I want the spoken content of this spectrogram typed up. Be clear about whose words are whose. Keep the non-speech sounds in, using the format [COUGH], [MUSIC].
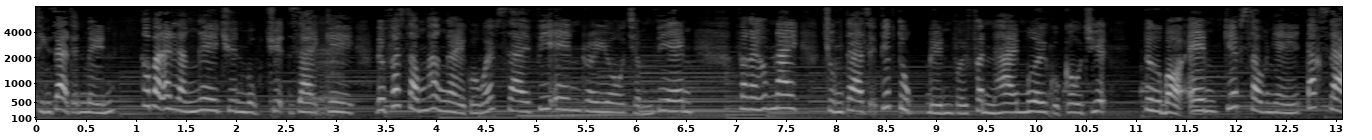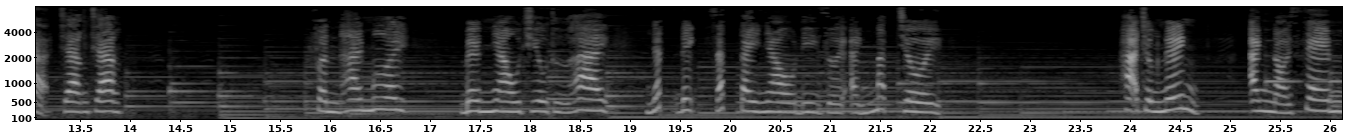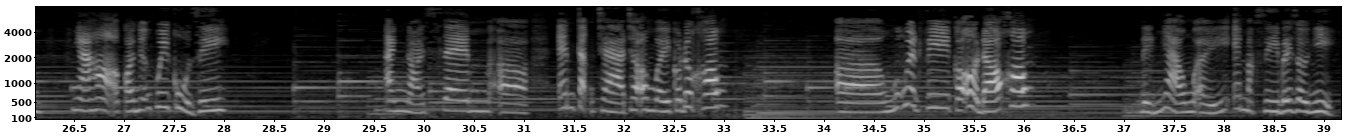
Speaker 1: thính giả thân mến, các bạn đang lắng nghe chuyên mục Chuyện dài kỳ được phát sóng hàng ngày của website vnradio.vn. Và ngày hôm nay, chúng ta sẽ tiếp tục đến với phần 20 của câu chuyện Từ bỏ em kiếp sau nhé tác giả Trang Trang. Phần 20 Bên nhau chiều thứ hai, nhất định dắt tay nhau đi dưới ánh mặt trời. Hạ Trường Ninh, anh nói xem nhà họ có những quy củ gì? Anh nói xem uh, em tặng trà cho ông ấy có được không? Uh, Ngũ Nguyệt Vi có ở đó không? Đến nhà ông ấy em mặc gì bây giờ nhỉ?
